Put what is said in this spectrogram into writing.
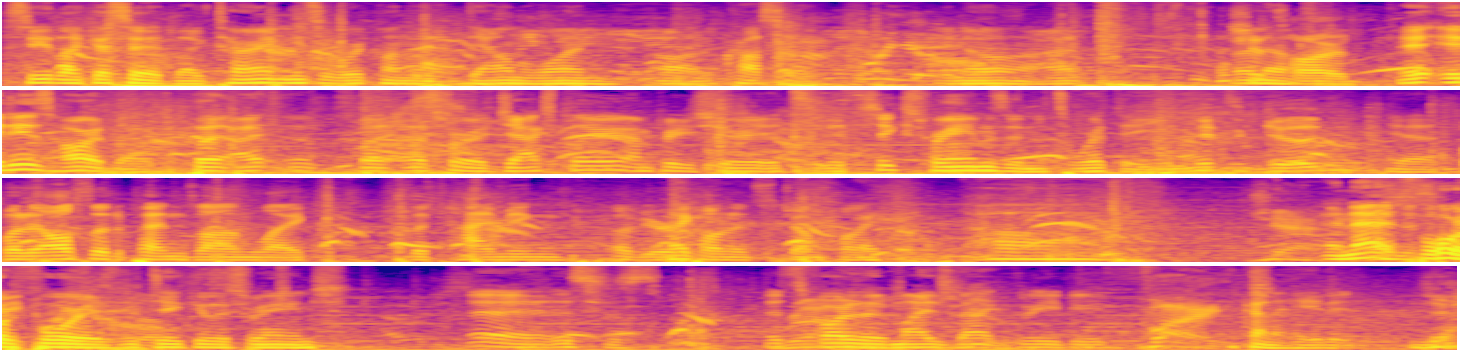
See, like I said, like Tyrant needs to work on that down one uh, crossover. You know, I That shit's hard. It, it is hard though, but I, uh, but as for a Jax player, I'm pretty sure it's it's six frames and it's worth it. You know? It's good, Yeah. but it also depends on like the timing of your Like- opponent's jump punch. Oh, and that four four is ridiculous range. Yeah, it's just it's farther than my back three, dude. Fight! Kind of hate it. Yeah.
